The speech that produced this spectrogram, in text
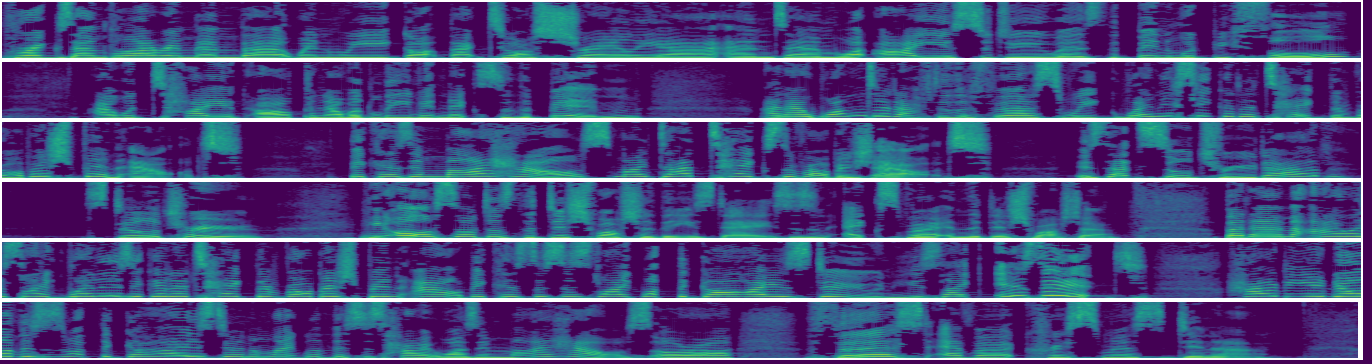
for example i remember when we got back to australia and um, what i used to do was the bin would be full I would tie it up and I would leave it next to the bin. And I wondered after the first week, when is he going to take the rubbish bin out? Because in my house, my dad takes the rubbish out. Is that still true, Dad? Still true. He also does the dishwasher these days. He's an expert in the dishwasher. But um, I was like, when is he going to take the rubbish bin out? Because this is like what the guys do. And he's like, is it? How do you know this is what the guys do? And I'm like, well, this is how it was in my house. Or our first ever Christmas dinner.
